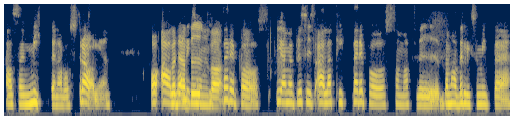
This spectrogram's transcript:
alltså i mitten av Australien. Och alla där liksom byn var. tittade på oss. Ja men precis, alla tittade på oss som att vi, de hade liksom inte,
